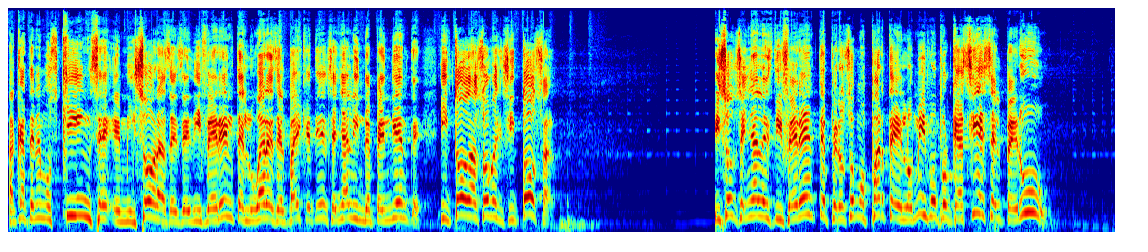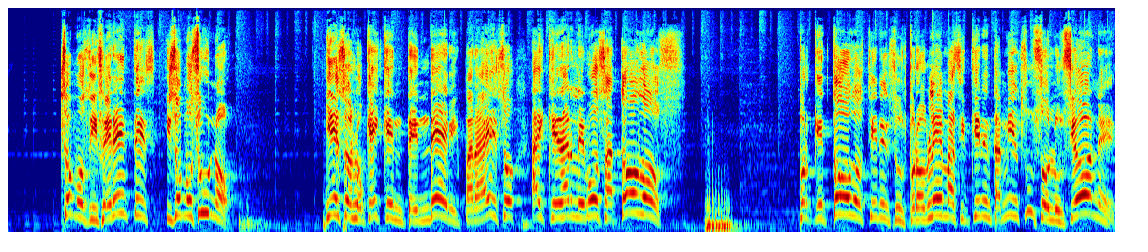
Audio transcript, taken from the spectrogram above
Acá tenemos 15 emisoras desde diferentes lugares del país que tienen señal independiente y todas son exitosas. Y son señales diferentes, pero somos parte de lo mismo porque así es el Perú. Somos diferentes y somos uno. Y eso es lo que hay que entender y para eso hay que darle voz a todos. Porque todos tienen sus problemas y tienen también sus soluciones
